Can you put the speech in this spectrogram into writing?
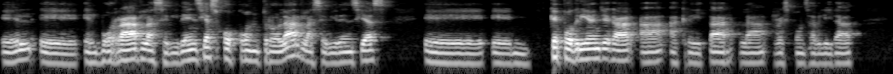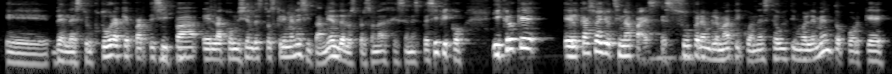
eh, el, borrar las evidencias o controlar las evidencias eh, em, que podrían llegar a acreditar la responsabilidad eh, de la estructura que participa en la comisión de estos crímenes y también de los personajes en específico. Y creo que el caso de Ayotzinapa es súper emblemático en este último elemento porque,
